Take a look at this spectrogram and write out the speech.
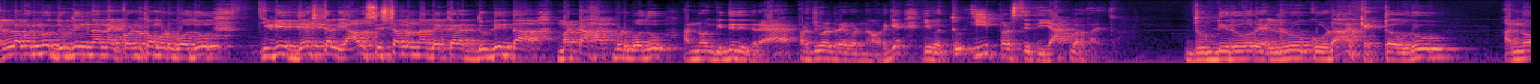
ಎಲ್ಲವನ್ನೂ ದುಡ್ಡಿಂದನೇ ಕೊಂಡ್ಕೊಂಡ್ಬಿಡ್ಬೋದು. ಇಡೀ ದೇಶದಲ್ಲಿ ಯಾವ ಸಿಸ್ಟಮ್ ಅನ್ನ ಬೇಕಾದ್ರೆ ದುಡ್ಡಿಂದ ಮಟ್ಟ ಹಾಕ್ಬಿಡ್ಬೋದು ಅನ್ನೋಂಗೆ ಇದ್ದಿದ್ರೆ ಪ್ರಜ್ವಲ್ ರೇವಣ್ಣ ಅವರಿಗೆ ಇವತ್ತು ಈ ಪರಿಸ್ಥಿತಿ ಯಾಕೆ ಬರ್ತಾ ಇತ್ತು? ದುಡ್ಡಿರೋರು ಎಲ್ಲರೂ ಕೂಡ ಕೆಟ್ಟವರು ಅನ್ನೋ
